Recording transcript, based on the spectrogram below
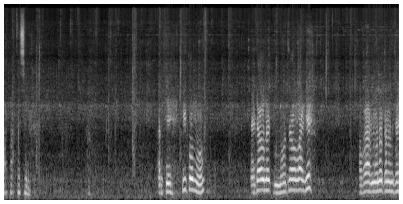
আর পারতেছি না। আর কি, কী করব? এটা অনেক মজাও লাগে। আবার মনে করেন যে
